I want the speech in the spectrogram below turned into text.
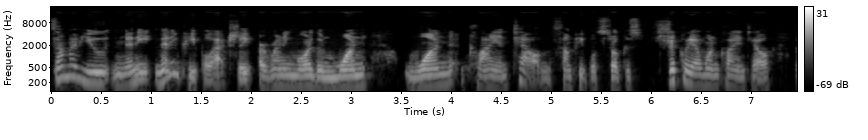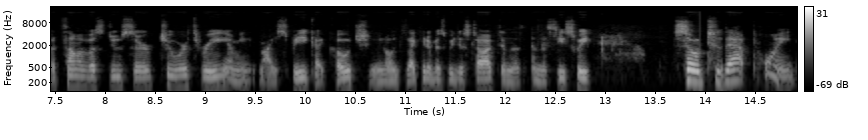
some of you, many many people actually, are running more than one one clientele. Some people focus strictly on one clientele, but some of us do serve two or three. I mean, I speak, I coach, you know, executive as we just talked in the in the C-suite. So to that point,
